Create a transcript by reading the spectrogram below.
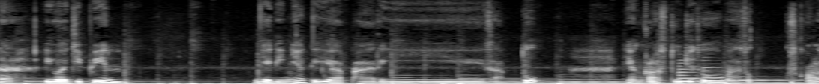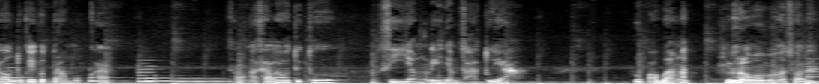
Nah diwajibin jadinya tiap hari Sabtu yang kelas 7 tuh masuk sekolah untuk ikut pramuka kalau nggak salah waktu itu siang deh jam 1 ya. Lupa banget udah lama banget soalnya.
